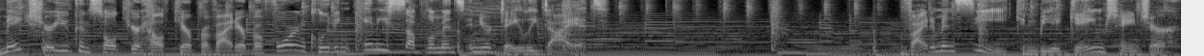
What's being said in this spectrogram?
Make sure you consult your healthcare provider before including any supplements in your daily diet vitamin C can be a game changer.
